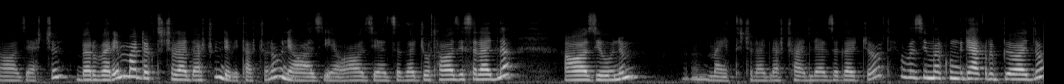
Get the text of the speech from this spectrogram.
አዋዜያችን በርበሬም ማድረግ ትችላላችሁ፣ እንደ ቤታችሁ ነው። እኔ አዋዜ አዋዜ ያዘጋጀሁት አዋዜ ስላለ አዋዜውንም ማየት ትችላላችሁ አለ ያዘጋጀሁት። በዚህ መልኩ እንግዲህ አቅርቤዋለሁ።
